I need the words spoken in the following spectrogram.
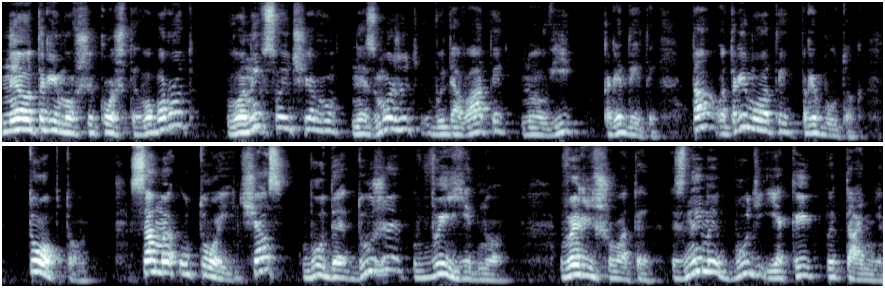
не отримавши кошти в оборот, вони, в свою чергу, не зможуть видавати нові кредити та отримувати прибуток. Тобто, саме у той час буде дуже вигідно вирішувати з ними будь-які питання,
